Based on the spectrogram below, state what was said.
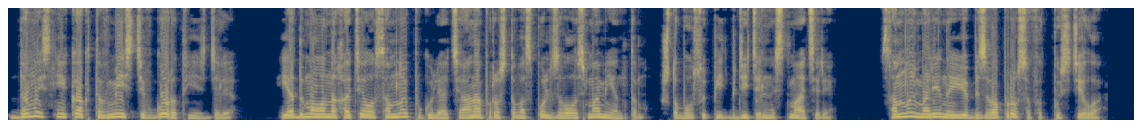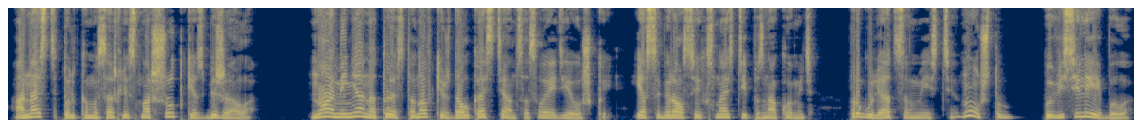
Да мы с ней как-то вместе в город ездили. Я думала, она хотела со мной погулять, а она просто воспользовалась моментом, чтобы усупить бдительность матери. Со мной Марина ее без вопросов отпустила, а Настя, только мы сошли с маршрутки, сбежала. Ну а меня на той остановке ждал Костян со своей девушкой. Я собирался их с Настей познакомить, прогуляться вместе, ну, чтобы повеселее было.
